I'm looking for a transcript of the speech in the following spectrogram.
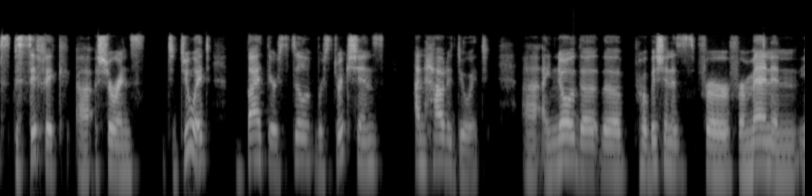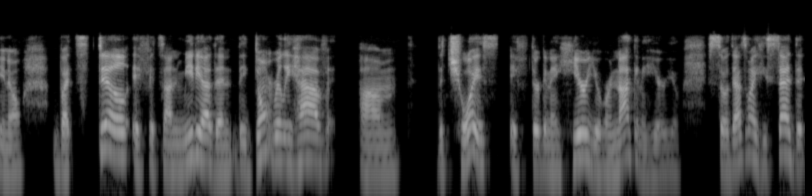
specific uh, assurance to do it but there's still restrictions on how to do it. Uh, i know the the prohibition is for for men and you know but still if it's on media then they don't really have um, the choice if they're going to hear you or not going to hear you. So that's why he said that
